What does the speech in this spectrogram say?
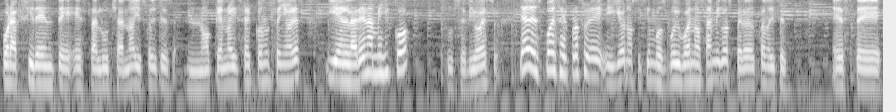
por accidente esta lucha, ¿no? Y después dices, no, que no hay seconds, señores. Y en la Arena México sucedió eso. Ya después el profe y yo nos hicimos muy buenos amigos, pero es cuando dices, este,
